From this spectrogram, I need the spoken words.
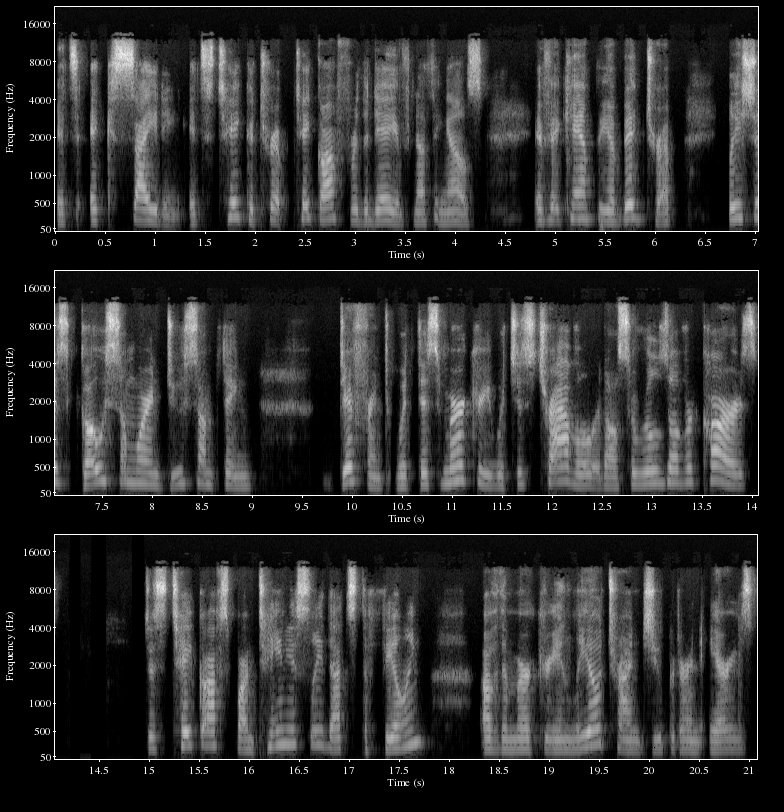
It's exciting. It's take a trip, take off for the day, if nothing else. If it can't be a big trip, at least just go somewhere and do something different with this Mercury, which is travel. It also rules over cars. Just take off spontaneously. That's the feeling of the Mercury in Leo, trying Jupiter in Aries,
